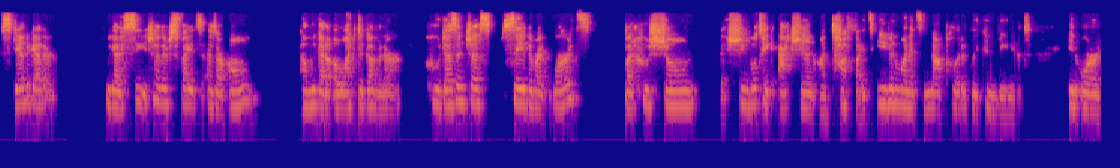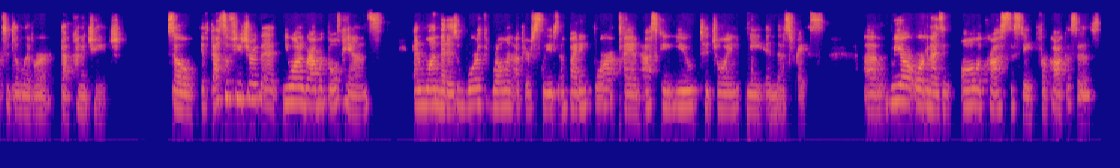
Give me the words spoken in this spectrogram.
stand together. We got to see each other's fights as our own. And we got to elect a governor who doesn't just say the right words, but who's shown that she will take action on tough fights, even when it's not politically convenient, in order to deliver that kind of change. So, if that's a future that you want to grab with both hands, and one that is worth rolling up your sleeves and fighting for, I am asking you to join me in this race. Um, we are organizing all across the state for caucuses.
